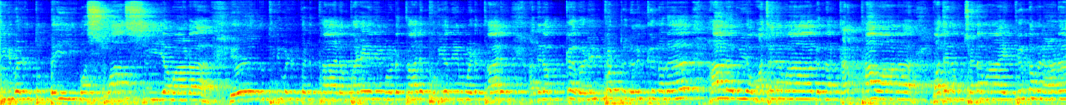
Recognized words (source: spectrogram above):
തിരുവഴുത്തും ദൈവ ശ്വാസീയമാണ് ഏത് തിരുവഴുത്തെടുത്താലും പഴയ നിയമം എടുത്താലും പുതിയ നിയമം എടുത്താലും അതിനൊക്കെ വെളിപ്പെട്ട് നിൽക്കുന്നത് ഹാലലൂയ വചനമാകുന്ന കർത്താവാണ്. വചനം ജഡമായി തീർന്നവനാണ്.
